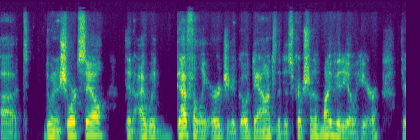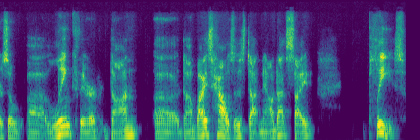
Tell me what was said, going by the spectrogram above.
uh, doing a short sale, then I would definitely urge you to go down to the description of my video here. There's a uh, link there, Dohn uh, Dohn buys houses.now.site. Please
